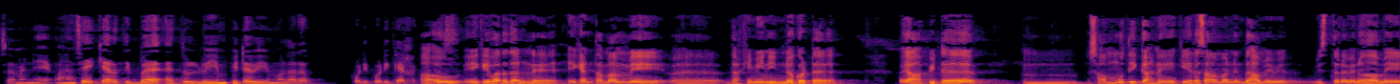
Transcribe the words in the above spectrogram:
සමනේ වහන්සේ කියලා තිබ්බ ඇතුල් වීම පිටවීම වල අර පොඩි පොඩි කැට. ඔව් ඒකේ වරදක් නැහැ. ඒ කියන්නේ තමන් මේ දකිමින් ඉන්නකොට ඔය අපිට සම්මුති ඝණය කියලා සාමාන්‍යයෙන් ධර්මයේ විස්තර වෙනවා මේ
